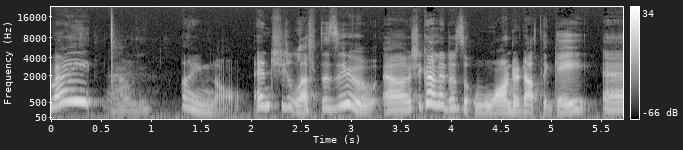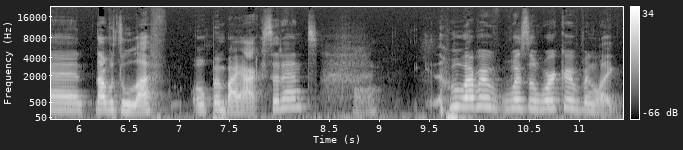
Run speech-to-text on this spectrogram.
right, Ali. I know. And she left the zoo. Uh, she kind of just wandered out the gate, and that was left open by accident. Aw. Whoever was the worker been like,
